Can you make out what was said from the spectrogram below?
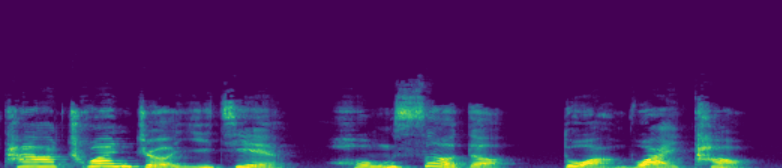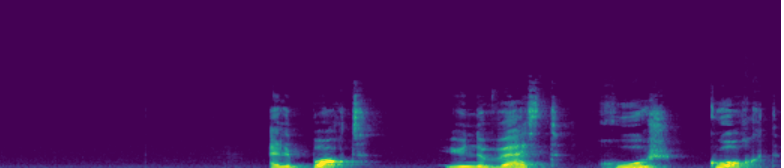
他穿着一件红色的短外套。Elle porte une veste rouge courte.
